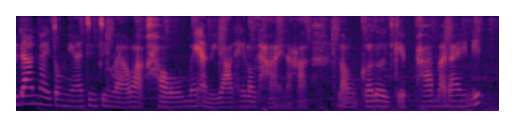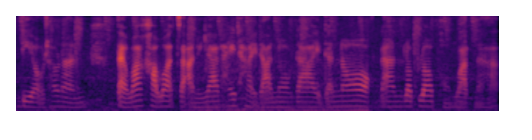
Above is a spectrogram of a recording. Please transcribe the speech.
คือด้านในตรงนี้จริง ๆ แล้วอะเขาไม่อนุญาตให้เราถ่ายนะคะ เราก็เลยเก็บภาพมาได้นิดเดียวเท่านั้น แต่ว่าเขาอะจะอนุญาตให้ถ่ายด้านนอกได้ ด้านนอก ด้านรอบ ๆ ของวัดนะคะ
